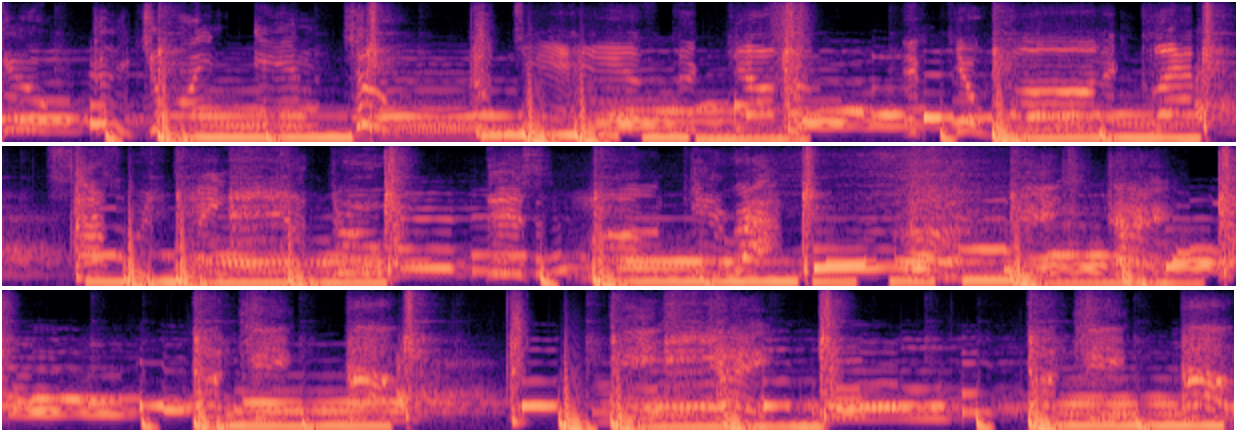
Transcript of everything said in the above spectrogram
you can join in too. Put your hands together if you wanna clap. As we take you through this monkey rap. Uh. D.K. Donkey Kong.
